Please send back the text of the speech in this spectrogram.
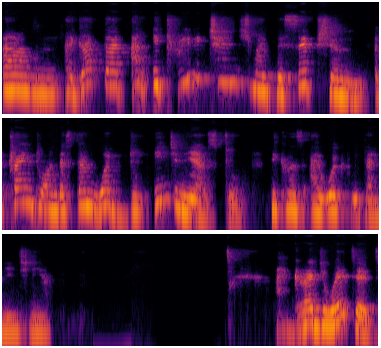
um, I got that. And it really changed my perception, trying to understand what do engineers do, because I worked with an engineer. Graduated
